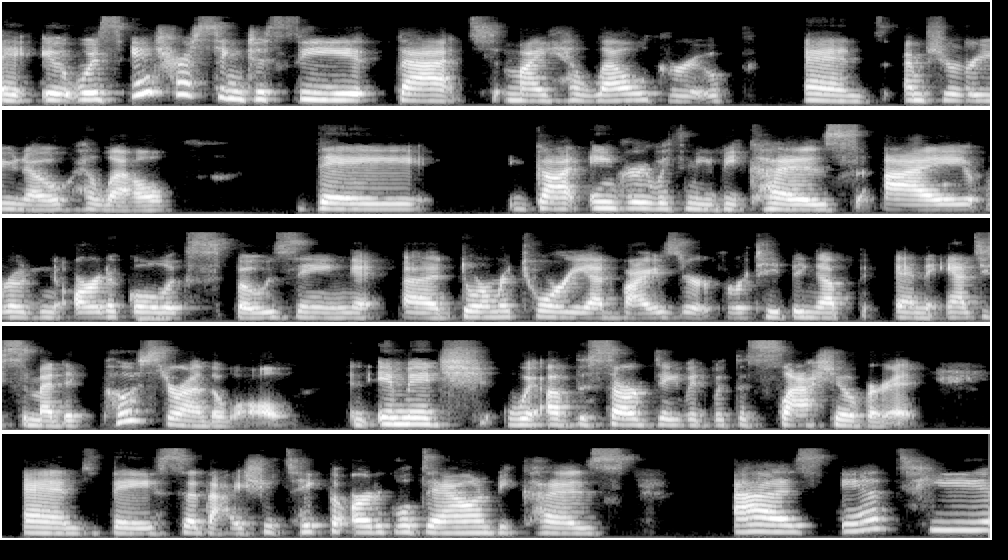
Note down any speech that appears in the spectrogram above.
it, was interesting to see that my hillel group and i'm sure you know hillel they got angry with me because I wrote an article exposing a dormitory advisor for taping up an anti Semitic poster on the wall, an image of the Star of David with a slash over it. And they said that I should take the article down because, as anti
